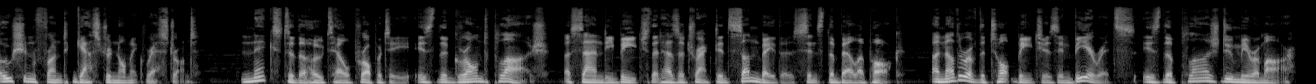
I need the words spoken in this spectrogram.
oceanfront gastronomic restaurant. Next to the hotel property is the Grande Plage, a sandy beach that has attracted sunbathers since the Belle Epoque. Another of the top beaches in Biarritz is the Plage du Miramar,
